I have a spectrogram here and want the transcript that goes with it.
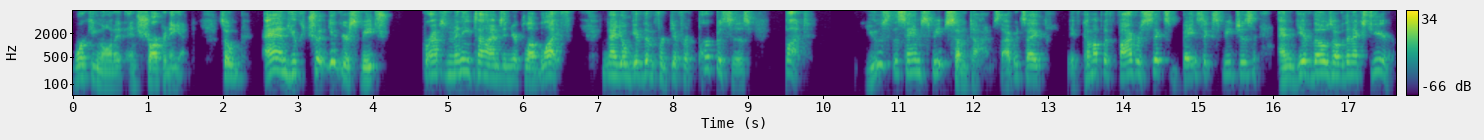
working on it and sharpening it. So, and you should give your speech perhaps many times in your club life. Now, you'll give them for different purposes, but use the same speech sometimes. I would say if come up with five or six basic speeches and give those over the next year.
